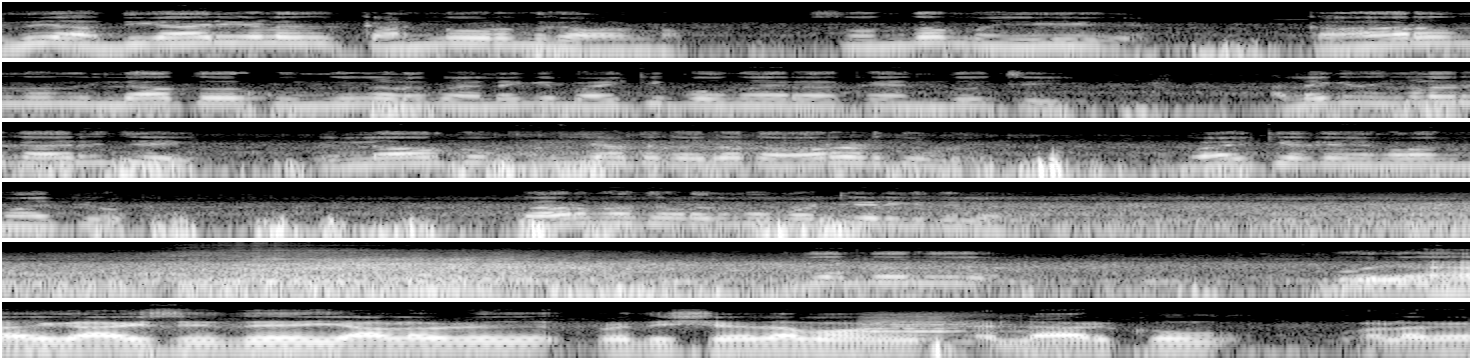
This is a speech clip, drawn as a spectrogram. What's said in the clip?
ഇത് അധികാരികൾ കണ്ണു തുറന്ന് കാണണം. സ്വന്തം ഈ കാറൊന്നും ഇല്ലാത്തവർ കുഞ്ഞുങ്ങളും അല്ലെങ്കിൽ ബൈക്കിൽ പോകുന്നവരൊക്കെ എന്തോ ചെയ്യും. അല്ലെങ്കിൽ നിങ്ങളൊരു കാര്യം ചെയ്യും. എല്ലാവർക്കും ഫ്രീ ആയിട്ട് കരുതോ കാർ എടുത്തോളൂ. ബൈക്കൊക്കെ ഞങ്ങളങ്ങ് മാറ്റി വെക്കും. കാറിനകത്ത് കിടക്കുമ്പോൾ വട്ടി അടിക്കത്തില്ലല്ലോ. ഇതെന്റെ ഒരു ഹായ് ഗായ്സ് ഇത് ഇയാളൊരു പ്രതിഷേധമാണ്. എല്ലാവർക്കും വളരെ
